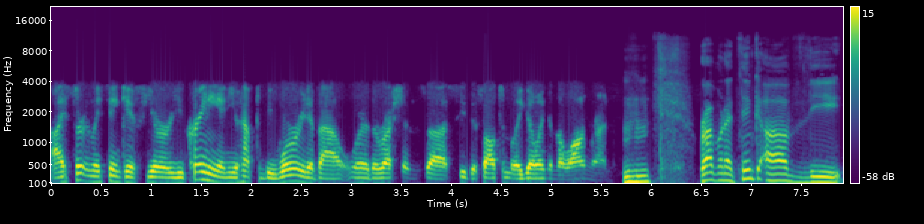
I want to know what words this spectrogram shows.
I certainly think if you're Ukrainian, you have to be worried about where the Russians uh, see this ultimately going in the long run. Mm-hmm. Rob, when I think of the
